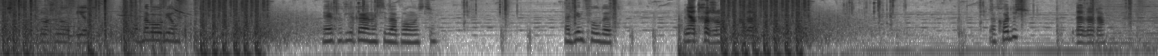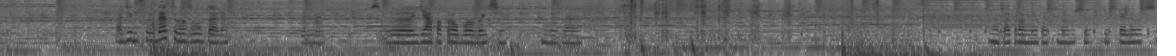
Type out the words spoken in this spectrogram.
Сейчас, возможно, убьют. Одного убил. Я их отвлекаю на себя полностью. Один full dead. Не отхожу назад. Отходишь? Да-да-да. Один full dead, его залутали. Э, я попробую обойти. Не знаю. На патрон не так много, чтобы пристреливаться.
